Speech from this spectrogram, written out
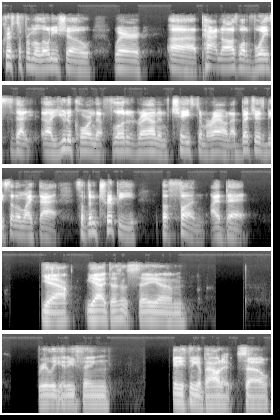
Christopher Meloni show where uh Patton Oswalt voiced that uh, unicorn that floated around and chased him around. I bet you it'd be something like that. Something trippy but fun. I bet. yeah, yeah, it doesn't say um really anything anything about it. So,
